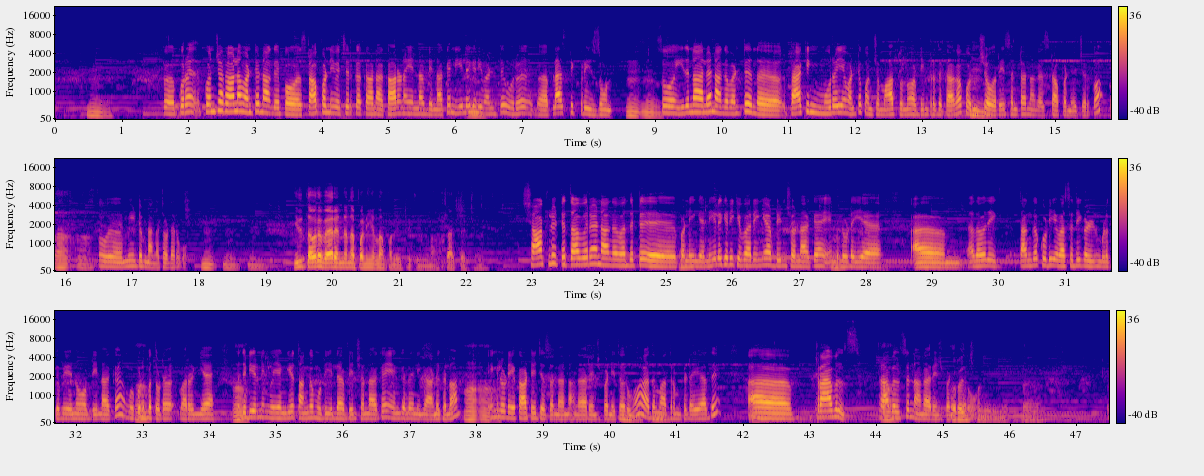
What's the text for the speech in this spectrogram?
இப்போ குறை கொஞ்ச காலம் வந்துட்டு நாங்கள் இப்போ ஸ்டாப் பண்ணி வச்சிருக்கக்கான காரணம் என்ன அப்படின்னாக்க நீலகிரி வந்துட்டு ஒரு பிளாஸ்டிக் ஃப்ரீ ஜோன். ஸோ இதனால நாங்கள் வந்துட்டு இந்த பேக்கிங் முறையை வந்துட்டு கொஞ்சம் மாற்றணும் அப்படின்றதுக்காக கொஞ்சம் ரீசெண்டாக நாங்கள் ஸ்டாப் பண்ணி வச்சுருக்கோம். ஸோ மீண்டும் நாங்கள் தொடருவோம். இது தவிர வேற என்னென்ன பணியெல்லாம் பண்ணிட்டு இருக்கீங்கம்மா? சாக்லேட் சாக்லேட்டு தவிர நாங்கள் வந்துட்டு இப்போ நீங்கள் நீலகிரிக்கு வரீங்க அப்படின்னு சொன்னாக்க எங்களுடைய அதாவது தங்கக்கூடிய வசதிகள் உங்களுக்கு வேணும் அப்படின்னாக்க உங்கள். குடும்பத்தோட வரீங்க ஆ. திடீர்னு நீங்கள் எங்கேயோ தங்க முடியல அப்படின்னு சொன்னாக்க எங்களை நீங்கள் அணுகலாம் எங்களுடைய காட்டேஜஸ் எல்லாம் நாங்கள் அரேஞ்ச் பண்ணி தருவோம் அது. மாத்திரம் கிடையாது ட்ராவல்ஸ் ட்ராவல்ஸு நாங்கள் அரேஞ்ச் பண்ணி தருவோம்.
